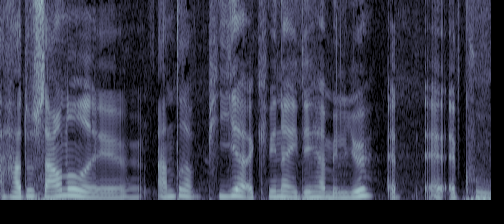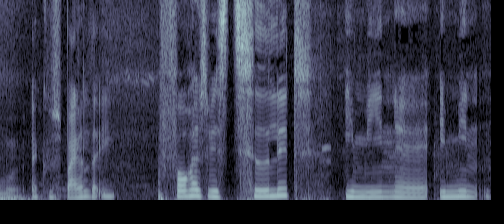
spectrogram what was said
Har du savnet øh, andre piger og kvinder i det her miljø, at, at, at, kunne, at kunne spejle dig i? Forholdsvis tidligt i min, øh, i min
